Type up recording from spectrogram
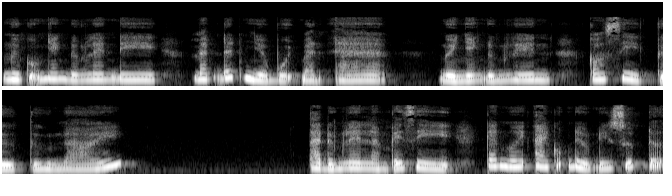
người cũng nhanh đứng lên đi Mặt đất nhiều bụi bẩn à. Người nhanh đứng lên Có gì từ từ nói. Ta đứng lên làm cái gì? Các ngươi ai cũng đều đi giúp đỡ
